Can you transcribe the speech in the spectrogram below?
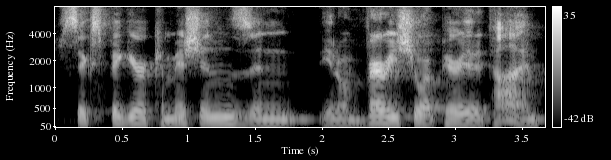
six figure commissions in you know a very short period of time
